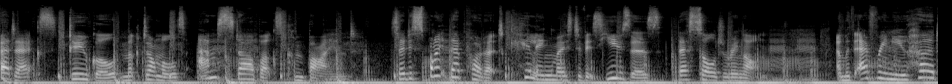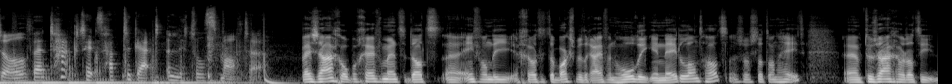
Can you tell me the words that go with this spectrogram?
FedEx, Google, McDonald's, and Starbucks combined. So, despite their product killing most of its users, they're soldiering on. And with every new hurdle, their tactics have to get a little smarter. Wij zagen op een gegeven moment dat uh, een van die grote tabaksbedrijven een holding in Nederland had, zoals dat dan heet. Uh, toen zagen we dat die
